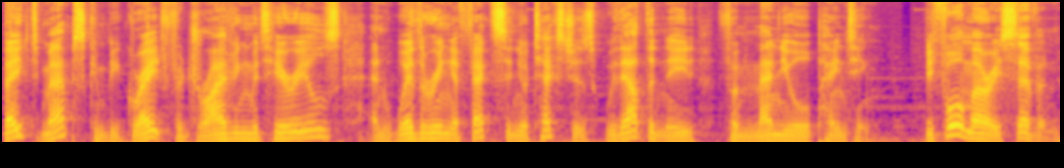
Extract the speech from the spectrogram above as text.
Baked maps can be great for driving materials and weathering effects in your textures without the need for manual painting. Before Mari 7,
